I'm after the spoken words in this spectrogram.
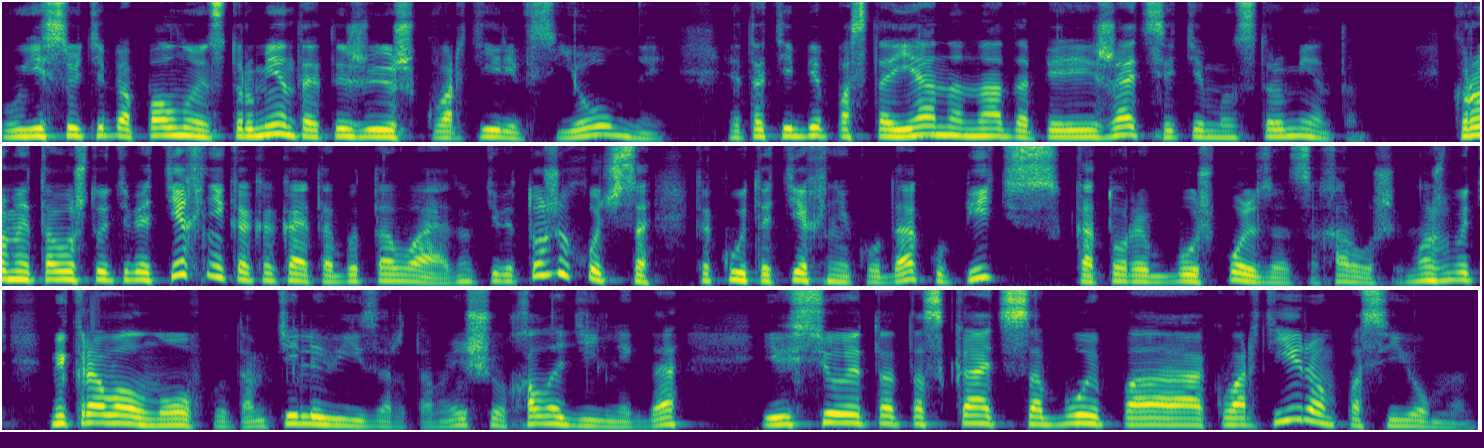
если у тебя полно инструмента, и ты живешь в квартире в съемной, это тебе постоянно надо переезжать с этим инструментом. Кроме того, что у тебя техника какая-то бытовая, ну тебе тоже хочется какую-то технику, да, купить, с которой будешь пользоваться хорошей. Может быть, микроволновку, там, телевизор, там, еще холодильник, да. И все это таскать с собой по квартирам, по съемным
